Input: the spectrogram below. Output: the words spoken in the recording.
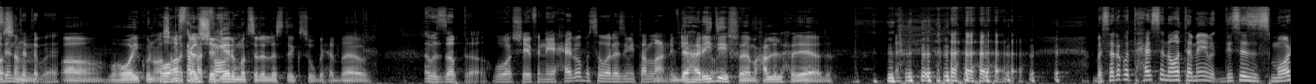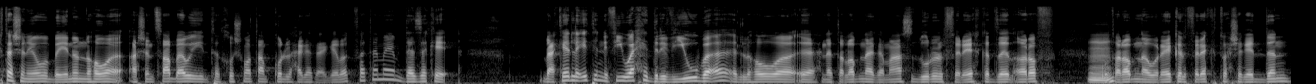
بس أصلا انت تبقى آه وهو يكون أصلا ما أكلش غير له. mozzarella sticks وبيحبها قوي آه، بالظبط آه هو شايف إن هي حلوة بس هو لازم يطلع ده هريدي في محل الحلاقه ده بس أنا كنت حاسس ان هو تمام. This is smart عشان يوم بينوا ان هو عشان صعب قوي انت تخش مطعم كل حاجة تعجبك فتمام ده ذكاء. بعد كده لقيت ان في واحد review بقى اللي هو إحنا طلبنا يا جماعة صدور الفراخ كانت زي القرف. وطلبنا وراك الفراخ كانت وحشة جدا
